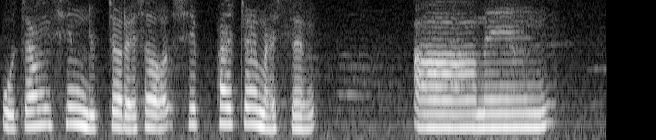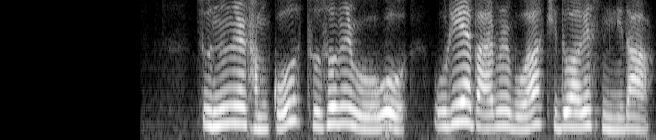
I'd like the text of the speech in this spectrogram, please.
5장 16절에서 18절 말씀. 아멘. 두 눈을 감고 두 손을 모으고 우리의 마음을 모아 기도하겠습니다.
